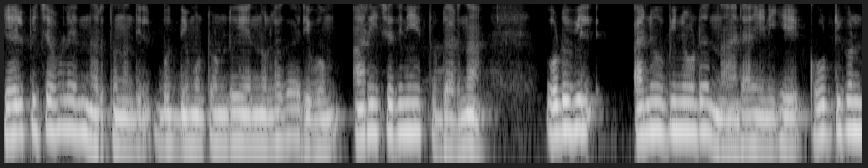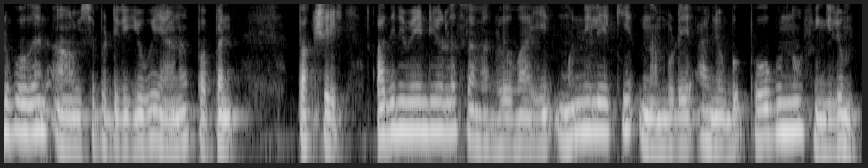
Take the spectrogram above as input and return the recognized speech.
കേൾപ്പിച്ചവളെ നിർത്തുന്നതിൽ ബുദ്ധിമുട്ടുണ്ട് എന്നുള്ള കാര്യവും അറിയിച്ചതിനെ തുടർന്ന് ഒടുവിൽ അനൂപിനോട് നാരായണിയെ കൂട്ടിക്കൊണ്ടുപോകാൻ ആവശ്യപ്പെട്ടിരിക്കുകയാണ് പപ്പൻ. പക്ഷേ അതിനുവേണ്ടിയുള്ള ശ്രമങ്ങളുമായി മുന്നിലേക്ക് നമ്മുടെ അനൂപ് പോകുന്നുവെങ്കിലും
